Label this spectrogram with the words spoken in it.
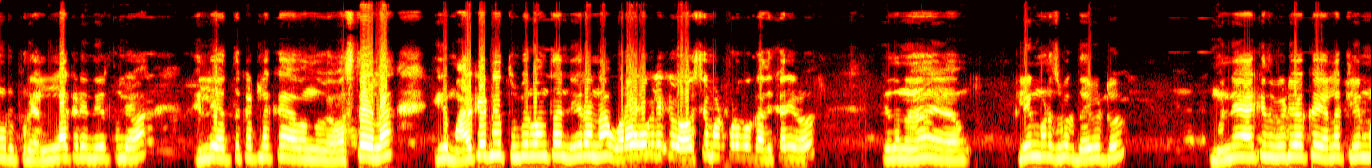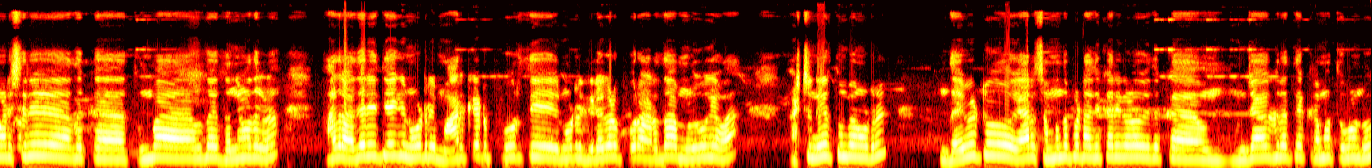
ನೋಡ್ರಿ ಪೂರ ಎಲ್ಲಾ ಕಡೆ ನೀರ್ ತುಂಬಿವ. ಎಲ್ಲಿ ಎತ್ತು ಕಟ್ಲಕ್ಕ ಒಂದು ವ್ಯವಸ್ಥೆ ಇಲ್ಲ. ಈ ಮಾರ್ಕೆಟ್ನಾಗ ತುಂಬಿರುವಂತ ನೀರನ್ನ ಹೊರ ಹೋಗ್ಲಿಕ್ಕೆ ವ್ಯವಸ್ಥೆ ಮಾಡ್ಕೊಡ್ಬೇಕು ಅಧಿಕಾರಿಗಳು. ಇದನ್ನ ಕ್ಲೀನ್ ಮಾಡಿಸ್ಬೇಕು ದಯವಿಟ್ಟು. ಮೊನ್ನೆ ಹಾಕಿದ ವಿಡಿಯೋಕ್ಕೆ ಎಲ್ಲ ಕ್ಲೀನ್ ಮಾಡಿಸಿರಿ ಅದಕ್ಕೆ ತುಂಬಾ ಹೃದಯ ಧನ್ಯವಾದಗಳು. ಆದ್ರೆ ಅದೇ ರೀತಿಯಾಗಿ ನೋಡ್ರಿ ಮಾರ್ಕೆಟ್ ಪೂರ್ತಿ ನೋಡ್ರಿ, ಗಿಡಗಳು ಪೂರ ಅರ್ಧ ಮುಳುಗೋಗ್ಯಾವ. ಅಷ್ಟು ನೀರು ತುಂಬ ನೋಡ್ರಿ. ದಯವಿಟ್ಟು ಯಾರು ಸಂಬಂಧಪಟ್ಟ ಅಧಿಕಾರಿಗಳು ಇದಕ್ಕೆ ಮುಂಜಾಗ್ರತೆ ಕ್ರಮ ತಗೊಂಡು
